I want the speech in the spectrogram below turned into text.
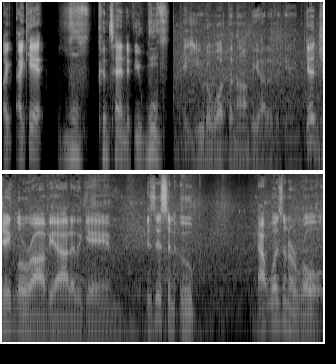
Like I can't woof, contend if you woof. Get Yuta Watanabe out of the game. Get Jake LaRavia out of the game. Is this an oop? That wasn't a roll.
